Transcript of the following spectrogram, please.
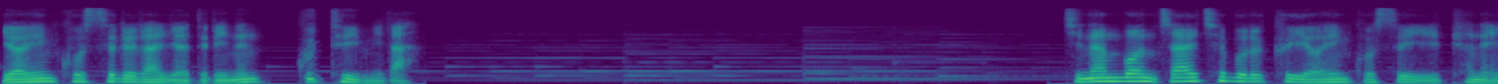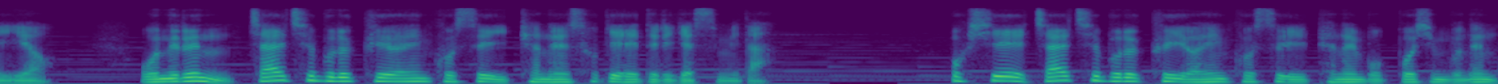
여행 코스를 알려드리는 구트입니다. 지난번 짤츠부르크 여행 코스 1편에 이어 오늘은 짤츠부르크 여행 코스 2편을 소개해드리겠습니다. 혹시 짤츠부르크 여행 코스 1편을 못 보신 분은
